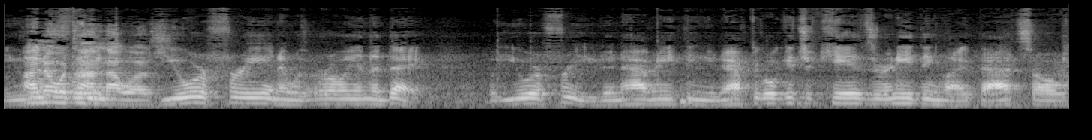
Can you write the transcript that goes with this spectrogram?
you I know what free- time that was. You were free and it was early in the day, but you were free. You didn't have anything. You didn't have to go get your kids or anything like that. So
